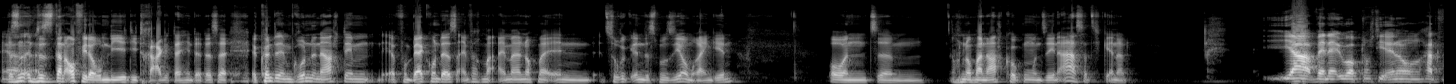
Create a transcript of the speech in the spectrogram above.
Das, ja. das, ist dann auch wiederum die, die Tragik dahinter, dass er, er könnte im Grunde nachdem er vom Berg runter ist, einfach mal einmal nochmal in, zurück in das Museum reingehen und, ähm, und nochmal nachgucken und sehen, ah, es hat sich geändert. Ja, wenn er überhaupt noch die Erinnerung hat,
